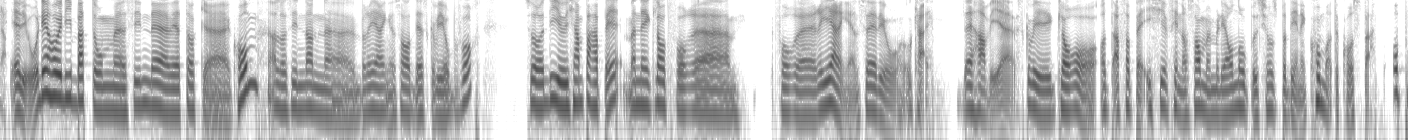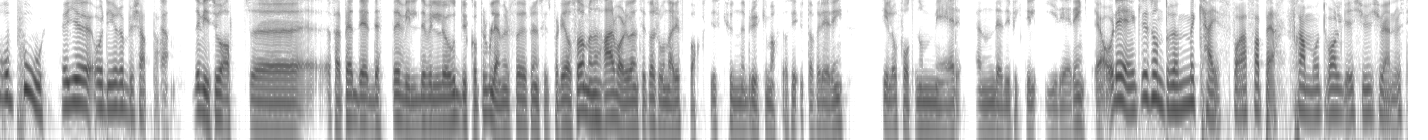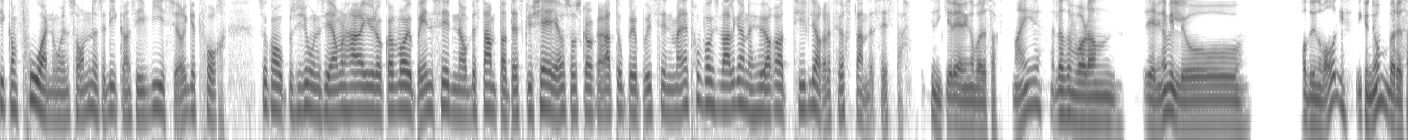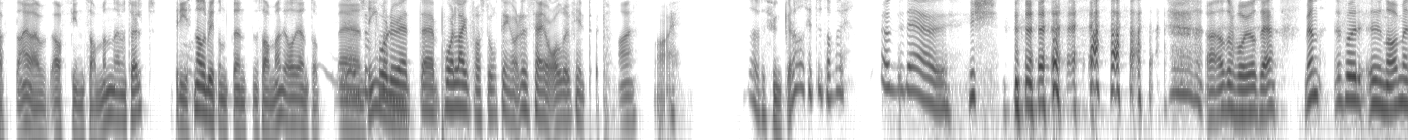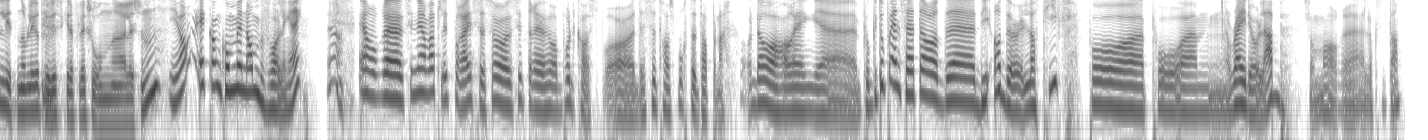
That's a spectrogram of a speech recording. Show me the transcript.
Ja. Er det jo. Det har jo de bedt om eh, siden det vedtaket kom, eller siden den eh, regjeringen sa at det skal vi jobbe for. Så de er jo kjempehappy, men det er klart for, eh, for regjeringen så er det jo OK. Det er her vi er. Skal vi klare å, at Frp ikke finner sammen med de andre opposisjonspartiene, kommer til å koste. Apropos høye og dyre budsjetter. Ja. Det viser jo at uh, Frp det, dette vil, Det vil jo dukke opp problemer for Fremskrittspartiet også, men her var det jo en situasjon der de faktisk kunne bruke makta si utafor regjering til å få til noe mer enn det de fikk til i regjering. Ja, og det er egentlig sånn drømmecase for Frp frem mot valget i 2021. Hvis de kan få noen sånne så de kan si 'vi sørget for', så kan opposisjonen si ja, men herregud, dere var jo på innsiden og bestemte at det skulle skje, og så skal dere rette opp i det på utsiden. Men jeg tror faktisk velgerne hører tydeligere det første enn det siste. Kunne ikke regjeringa bare sagt nei? Eller altså, hvordan regjeringa ville jo Hadde de noe valg? De kunne jo bare sagt nei, ja, finn sammen, eventuelt. Prisen hadde blitt omtrent den samme. De hadde endt opp med en ting. Så får du et eh, pålegg fra Stortinget, og det ser jo aldri fint ut. Nei. Nei. Det funker da, å sitte utafor. Ja, det er hysj. ja, altså får vi jo se. Men for å med en liten obligatorisk refleksjon, Ellersen. Ja, jeg kan komme med en anbefaling, jeg. Ja. Jeg har, eh, siden jeg har vært litt på reise, så sitter jeg og hører podkast på disse transportetappene. Og da har jeg eh, plukket opp en som heter The, The Other Latif på, på um, Radiolab, som har uh, lagt ut den.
